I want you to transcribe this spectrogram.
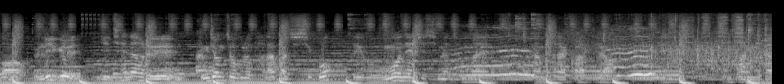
어, 리글 이 채널을 긍정적으로 바라봐 주시고 그리고 응원해 주시면 정말 감사할 것 같아요. 네, 감사합니다.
